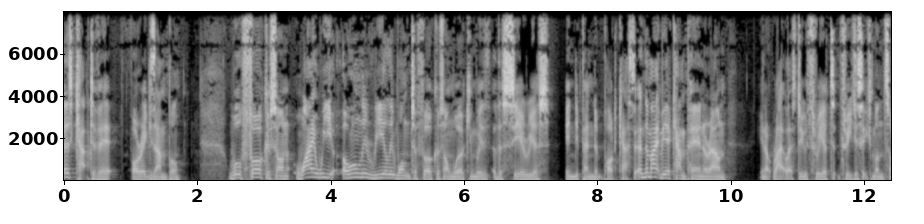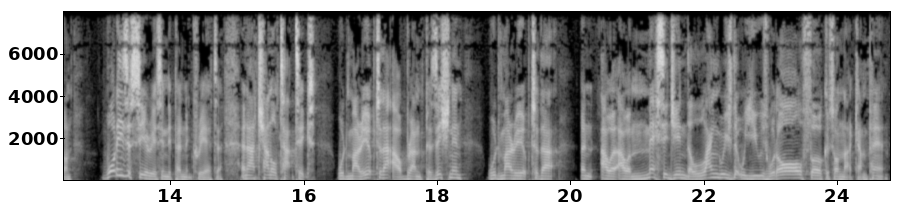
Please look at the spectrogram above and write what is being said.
as Captivate, for example, will focus on why we only really want to focus on working with the serious independent podcaster. And there might be a campaign around, you know, right, let's do three or t- three to six months on what is a serious independent creator and our channel tactics would marry up to that. Our brand positioning would marry up to that. And our, our messaging, the language that we use would all focus on that campaign.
